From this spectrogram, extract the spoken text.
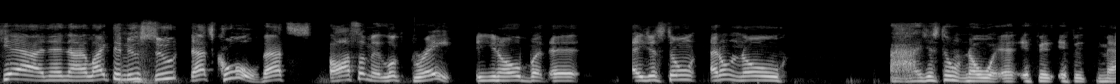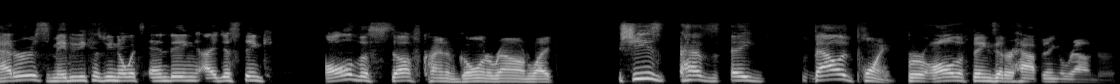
Yeah, and then I like the new suit. That's cool. That's awesome. It looked great, you know. But uh, I just don't. I don't know. I just don't know if it if it matters. Maybe because we know it's ending. I just think all the stuff kind of going around. Like she's has a valid point for all the things that are happening around her,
